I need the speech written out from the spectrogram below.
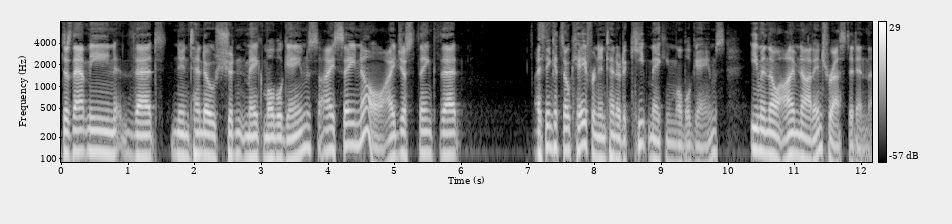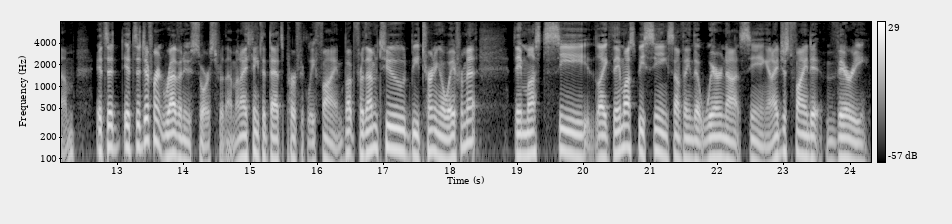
Does that mean that Nintendo shouldn't make mobile games? I say no. I just think that I think it's okay for Nintendo to keep making mobile games even though I'm not interested in them. It's a it's a different revenue source for them and I think that that's perfectly fine. But for them to be turning away from it, they must see like they must be seeing something that we're not seeing and I just find it very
